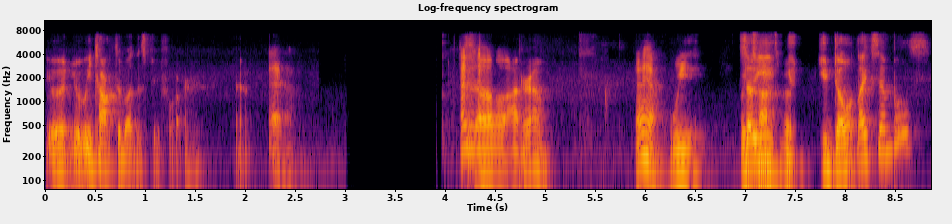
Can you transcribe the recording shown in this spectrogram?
You, we talked about this before. Yeah. yeah. I so know. I don't know. Yeah, we. we so you, about... you you don't like symbols,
